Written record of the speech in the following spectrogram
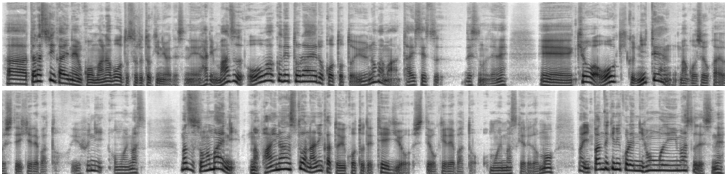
あ新しい概念をこう学ぼうとするときにはですね、やはりまず大枠で捉えることというのがまあ大切ですのでね、えー、今日は大きく2点、まあ、ご紹介をしていければというふうに思います。まずその前に、まあ、ファイナンスとは何かということで定義をしておければと思いますけれども、まあ、一般的にこれ日本語で言いますとですね、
